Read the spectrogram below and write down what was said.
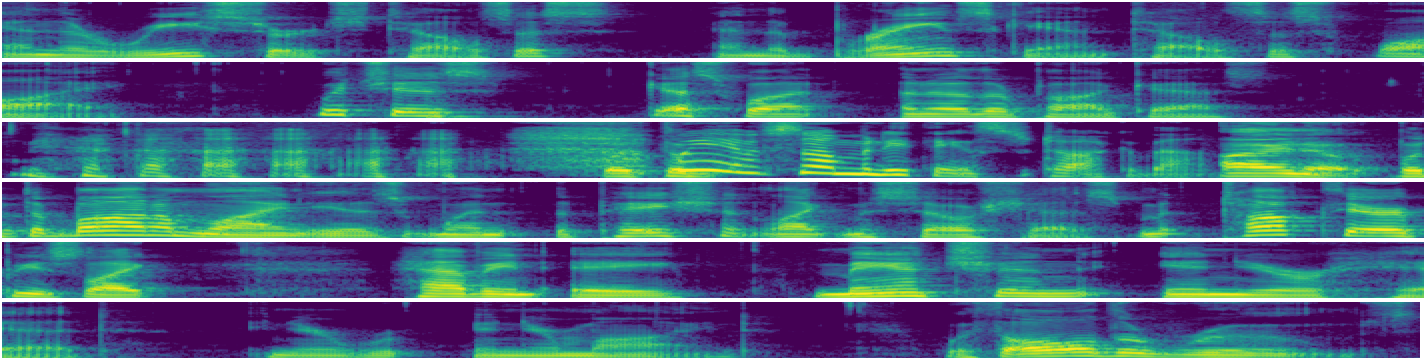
And the research tells us and the brain scan tells us why, which is, guess what? Another podcast. But the, we have so many things to talk about. I know, but the bottom line is when the patient, like Michelle says, talk therapy is like having a mansion in your head, in your in your mind, with all the rooms.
